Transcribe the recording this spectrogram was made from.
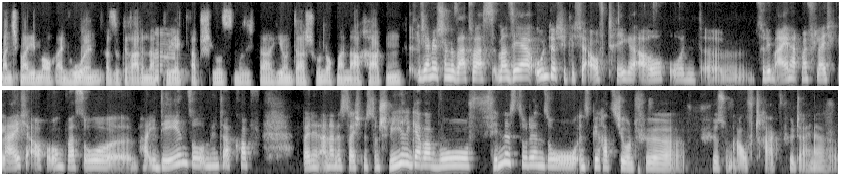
manchmal eben auch ein Holen. Also gerade nach mhm. Projektabschluss muss ich da hier und da schon nochmal nachhaken. Wir haben ja schon gesagt, du hast immer sehr unterschiedliche Aufträge auch und ähm, zu dem einen hat man vielleicht gleich auch irgendwas so, äh, ein paar Ideen so im Hinterkopf. Bei den anderen ist es vielleicht ein bisschen schwieriger, aber wo findest du denn so Inspiration für, für so einen Auftrag, für deine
